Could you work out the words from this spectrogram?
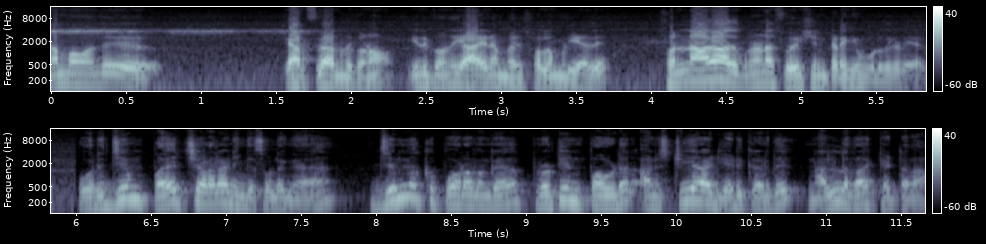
நம்ம வந்து கேர்ஃபுல்லாக இருந்துக்கணும். இதுக்கு வந்து யாரையும் நம்ம சொல்ல முடியாது. சொன்னாலும் அதுக்குண்டான சொல்யூஷன் கிடைக்க போகிறது கிடையாது. ஒரு ஜிம் பயிற்சியாளராக நீங்க சொல்லுங்க ஜிம்முக்கு போறவங்க புரோட்டீன் பவுடர் அண்ட் ஸ்டீராய்டு எடுக்கிறது நல்லதா கெட்டதா?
